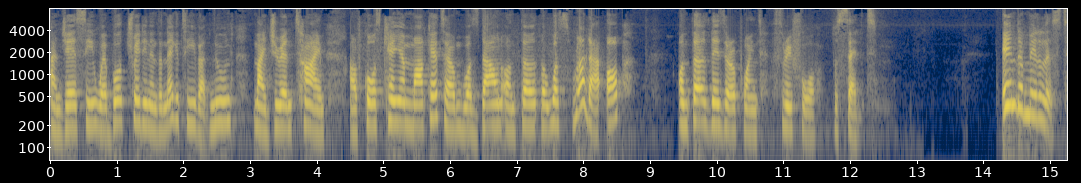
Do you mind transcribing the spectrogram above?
and JSE, were both trading in the negative at noon Nigerian time. Of course, Kenyan market um, was down on uh, was rather up on Thursday 0.34 percent. In the Middle East,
